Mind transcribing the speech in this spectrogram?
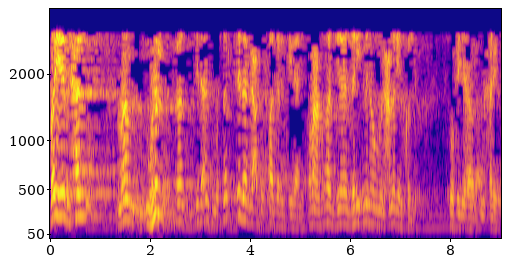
طيب الحل ما مهم. قال إذا أنت مصر اذهب لعبد القادر الجيلاني. طبعا عبد القادر الجيلاني بريء منه ومن عمله كله صوفيه هؤلاء من حريمه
